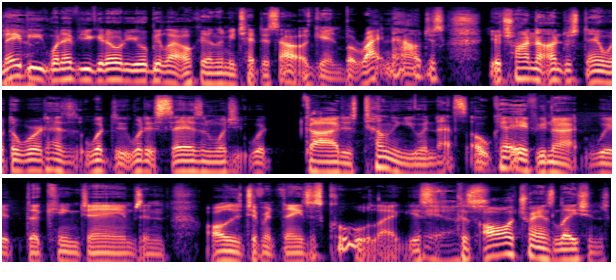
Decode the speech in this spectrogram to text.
Maybe whenever you get older, you'll be like, okay, let me check this out again. But right now, just you're trying to understand what the word has, what the, what it says, and what you, what God is telling you, and that's okay if you're not with the King James and all these different things. It's cool, like it's Yeah. because all translations,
